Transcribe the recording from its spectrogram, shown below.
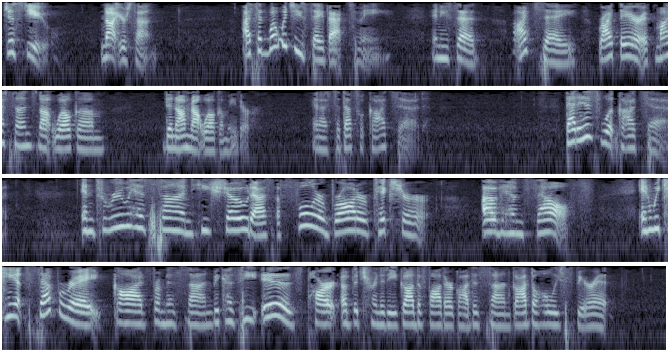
just you, not your son. I said, What would you say back to me? And he said, I'd say right there, if my son's not welcome, then I'm not welcome either. And I said, That's what God said. That is what God said. And through his son, he showed us a fuller, broader picture of himself. And we can't separate God from his son because he is part of the Trinity God the Father, God the Son, God the Holy Spirit.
